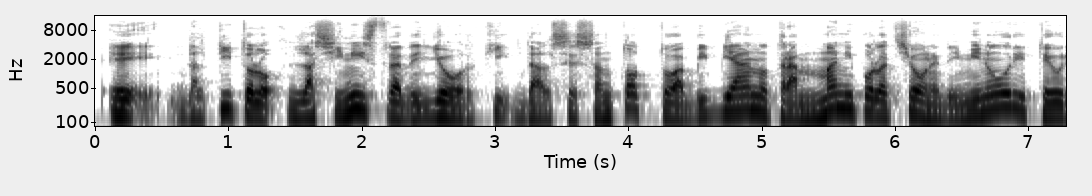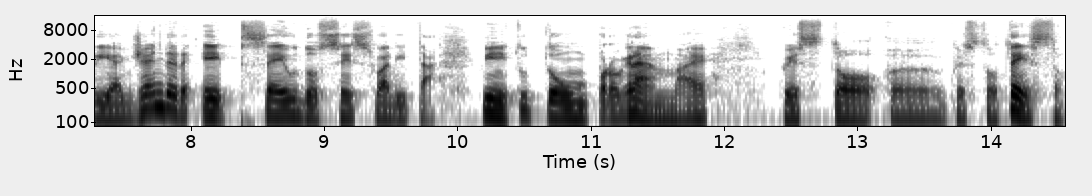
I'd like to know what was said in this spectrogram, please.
e dal titolo La sinistra degli orchi, dal 68 a Bibbiano tra manipolazione dei minori, teoria gender e pseudosessualità. Quindi tutto un programma. Eh questo, uh, questo, testo.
